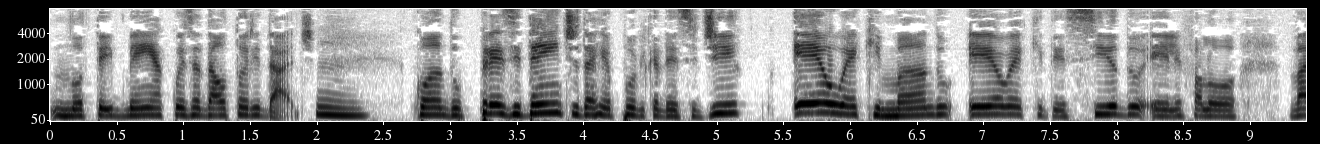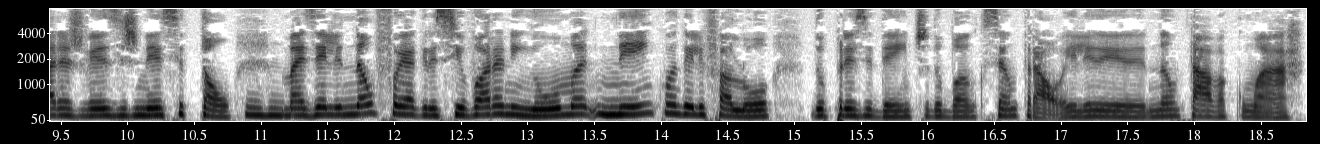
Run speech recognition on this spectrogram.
notei bem a coisa da autoridade. Hum. Quando o presidente da República decidir, eu é que mando, eu é que decido. Ele falou várias vezes nesse tom, uhum. mas ele não foi agressivo hora nenhuma, nem quando ele falou do presidente do Banco Central. Ele não estava com ar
